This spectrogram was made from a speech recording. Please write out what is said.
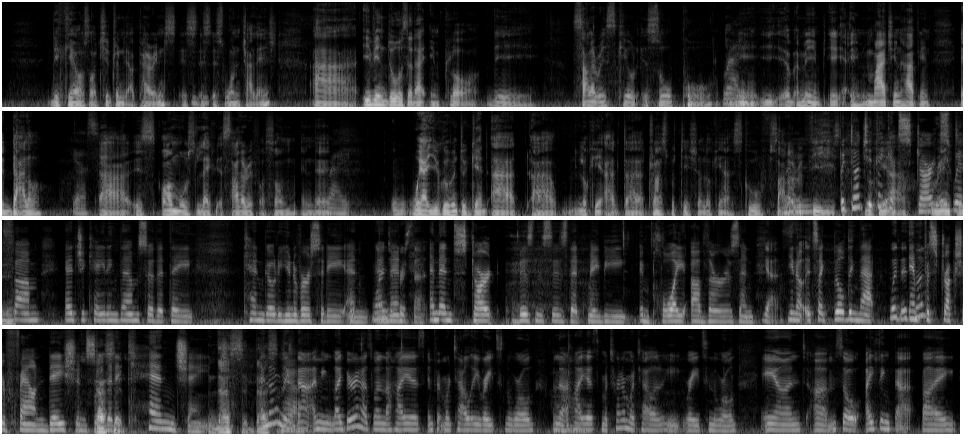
the girls or children, their parents, is, Mm-hmm. is, is one challenge. Uh, even those that I employ, the salary scale is so poor. I Right. mean, y- I mean, imagine having a dollar yes. uh, is almost like a salary for some, and then right. where are you going to get uh, uh, looking at uh, transportation, looking at school salary fees? But don't you think it at starts with um, educating them so that they can go to university and and then 100%. and then start businesses that maybe employ others and Yes. you know it's like building that Well, it's not- infrastructure foundation so that it. it. can change. That's it. And not only Yeah. that, I mean, Liberia has one of the highest infant mortality rates in the world, one of Oh. the highest maternal mortality rates in the world. And um, so I think that by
